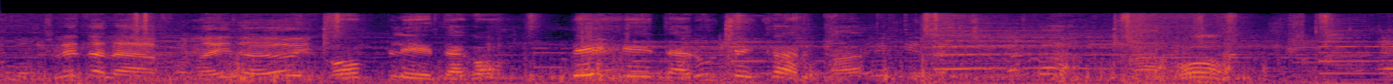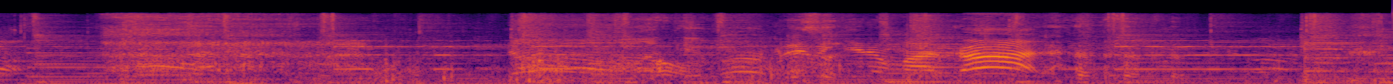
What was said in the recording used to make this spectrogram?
¿Completa la jornadita de hoy? Completa, con peje, tarucha y carpa. Vamos. No, que me quiero matar.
